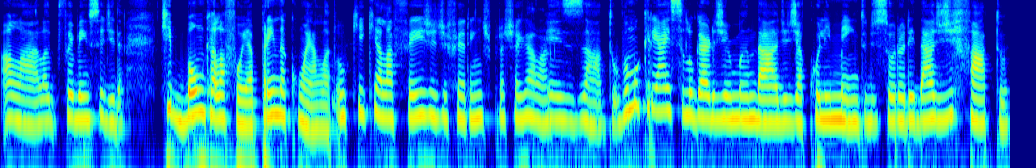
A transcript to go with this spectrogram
Ah lá, ela foi bem sucedida. Que bom que ela foi, aprenda com ela. O que, que ela fez de diferente para chegar lá? Exato. Vamos criar esse lugar de irmandade, de acolhimento, de sororidade de fato,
